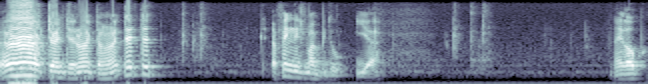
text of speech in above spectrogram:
Ah, dun. I think this might be the yeah. I hope.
